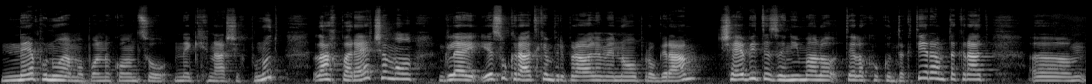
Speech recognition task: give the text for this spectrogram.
ne ponujamo pol na koncu nekih naših ponudb, lahko pa rečemo, gledaj, jaz v kratkem pripravljam en nov program če bi te zanimalo, te lahko kontaktiram takrat um,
